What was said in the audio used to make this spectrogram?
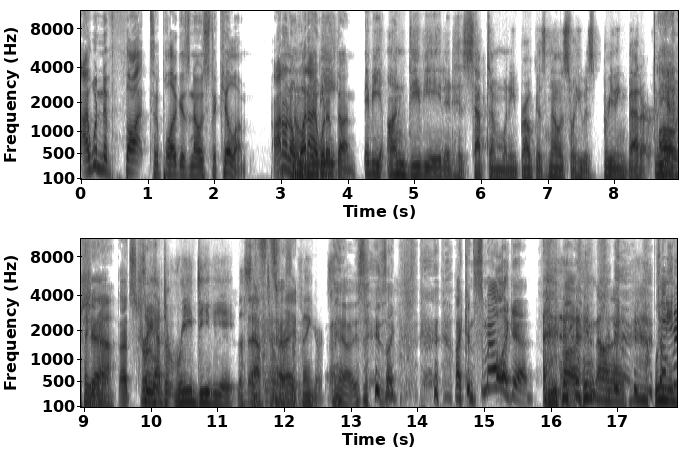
I wouldn't have thought to plug his nose to kill him. I don't know No, what I would have done. Maybe undeviated his septum when he broke his nose, so he was breathing better. Yeah, oh shit, yeah. that's true. So he had to re-deviate the septum with right. the fingers. Yeah, he's, he's like, I can smell again. Uh, no, no. We a need to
